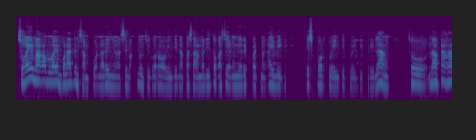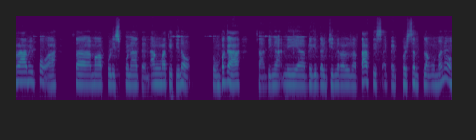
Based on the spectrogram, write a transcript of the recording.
So ngayon mga kababayan po natin, sampo na rin yung nasibak doon. Siguro hindi napasama dito kasi ang nireport ng IMIG is for 2023 lang. So napakarami po ah sa mga pulis po natin ang matitino. Kumbaga, sabi nga ni ah, Brigadier General Nartatis ay 5% lang umano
